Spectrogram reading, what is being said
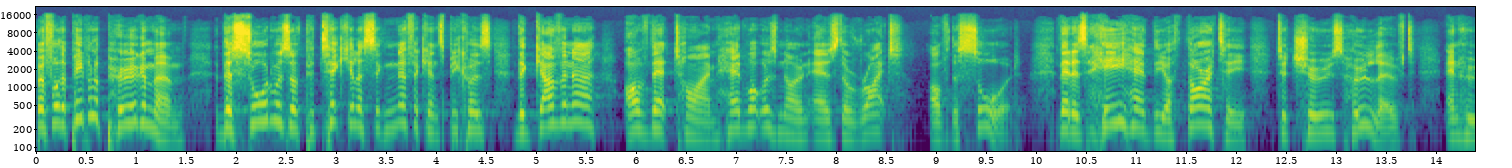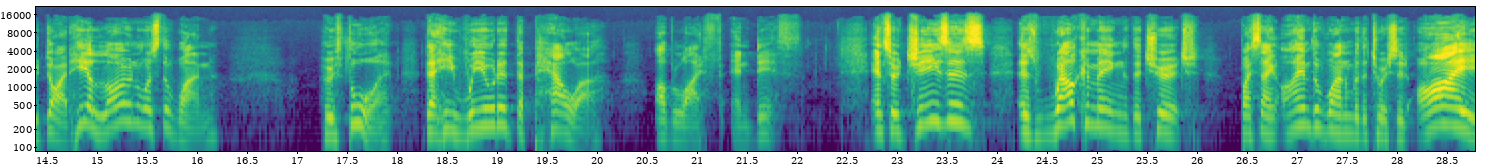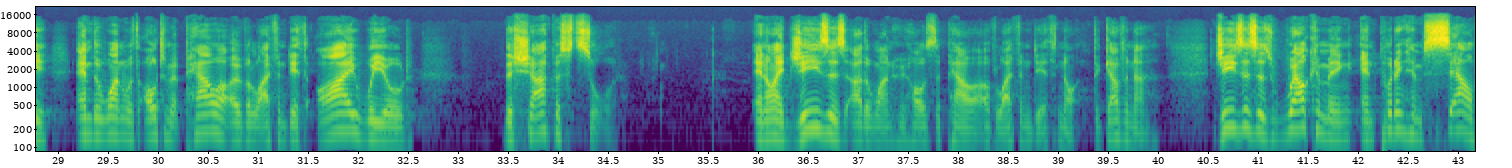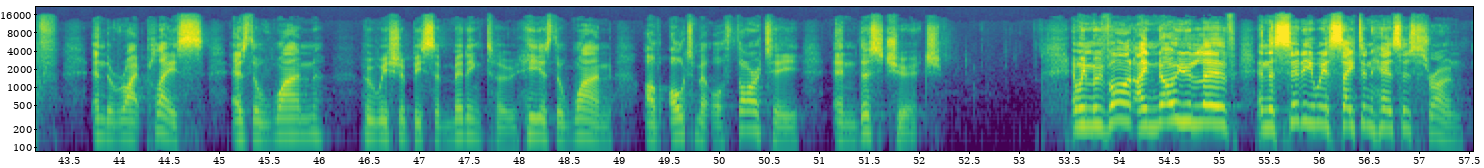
But for the people of Pergamum, the sword was of particular significance because the governor of that time had what was known as the right of the sword. That is, he had the authority to choose who lived and who died. He alone was the one who thought that he wielded the power of life and death. And so Jesus is welcoming the church by saying, I am the one with the two edged. I am the one with ultimate power over life and death. I wield the sharpest sword. And I, Jesus, are the one who holds the power of life and death, not the governor. Jesus is welcoming and putting himself in the right place as the one who we should be submitting to. He is the one of ultimate authority in this church. And we move on. I know you live in the city where Satan has his throne.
